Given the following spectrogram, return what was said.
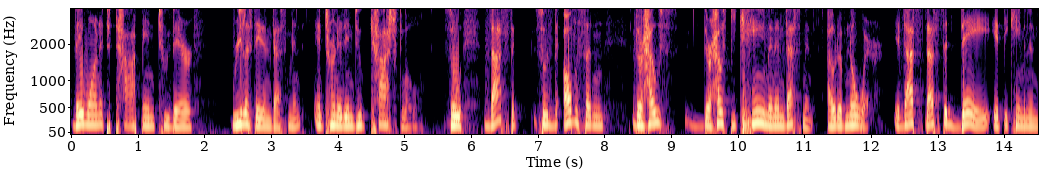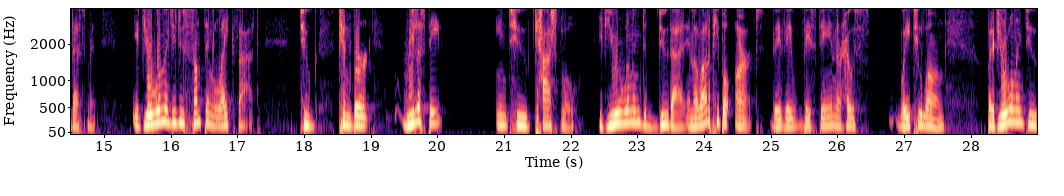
They wanted to tap into their real estate investment and turn it into cash flow. So that's the so the, all of a sudden their house their house became an investment out of nowhere. If That's that's the day it became an investment. If you're willing to do something like that to convert real estate into cash flow, if you're willing to do that, and a lot of people aren't, they they they stay in their house way too long. But if you're willing to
